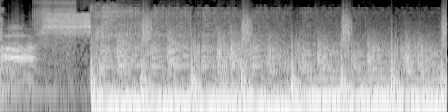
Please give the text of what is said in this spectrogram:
Oh shit.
